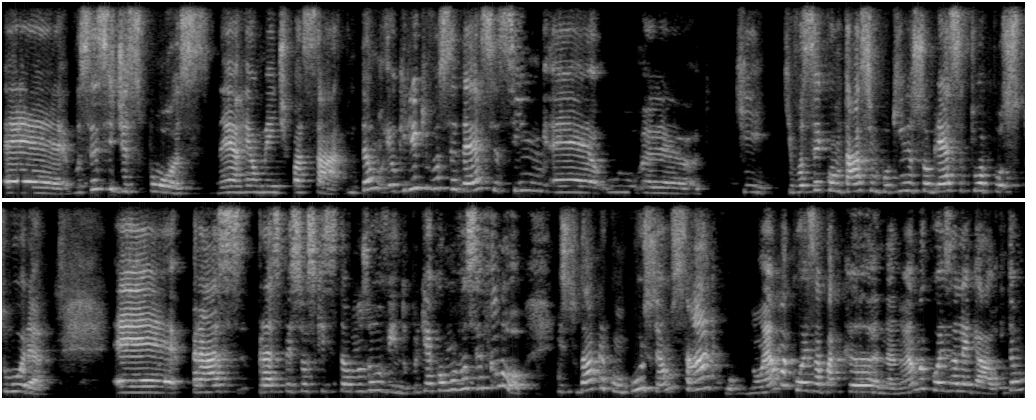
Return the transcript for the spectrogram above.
é, você se dispôs né, a realmente passar. Então, eu queria que você desse assim é, o, é, que, que você contasse um pouquinho sobre essa tua postura é, para as pessoas que estão nos ouvindo, porque como você falou, estudar para concurso é um saco, não é uma coisa bacana, não é uma coisa legal. Então,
